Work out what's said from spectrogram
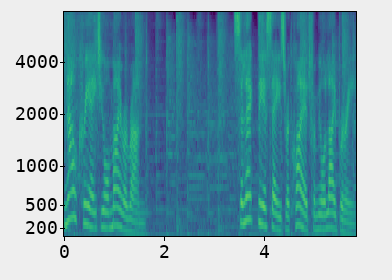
Now create your Myra run. Select the assays required from your library.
